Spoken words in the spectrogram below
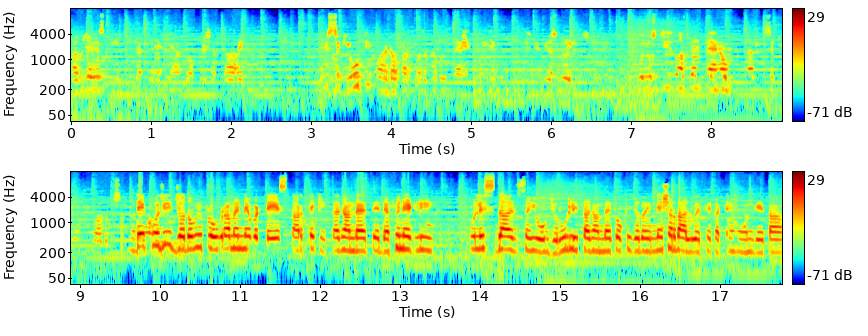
ਕਾਫੀ ਜਗ੍ਹਾ ਸਕੀਮ ਚੱਲਦੇ ਰਹੇ ਆ ਲੋਕੀ ਸ਼ਬਦਾਂ ਇੱਕ ਸਿਕਿਉਰਿਟੀ ਪੁਆਇੰਟ ਆਫ ਪਰਪਸ ਨਾਲ ਕੋਈ ਕ੍ਰੈਸ਼ ਹੋਈ ਹੈ ਜਿਸ ਨੂੰ ਯੂਜ਼ ਕੋਈ ਉਸ ਚੀਜ਼ ਵਾਸਤੇ ਪਲਾਨ ਆਊਟ ਕੀਤਾ ਕਿ ਸਿਕਿਉਰਿਟੀ ਵਾਸਤੇ ਸੰਗਤ ਦੇਖੋ ਜੀ ਜਦੋਂ ਵੀ ਪ੍ਰੋਗਰਾਮ ਇੰਨੇ ਵੱਡੇ ਸਤਰ ਤੇ ਕੀਤਾ ਜਾਂਦਾ ਹੈ ਤੇ ਡੈਫੀਨੇਟਲੀ ਪੁਲਿਸ ਦਾ ਸਹਿਯੋਗ ਜ਼ਰੂਰ ਲਿੱਤਾ ਜਾਂਦਾ ਹੈ ਕਿਉਂਕਿ ਜਦੋਂ ਇੰਨੇ ਸ਼ਰਧਾਲੂ ਇੱਥੇ ਇਕੱਠੇ ਹੋਣਗੇ ਤਾਂ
